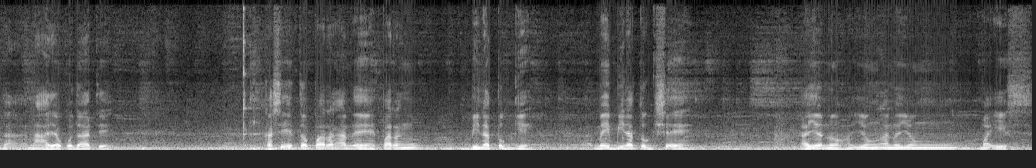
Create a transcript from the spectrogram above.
Na, naayaw ko dati. Kasi ito parang ano eh, parang binatog eh. May binatog siya eh. Ayun oh, yung ano yung mais.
